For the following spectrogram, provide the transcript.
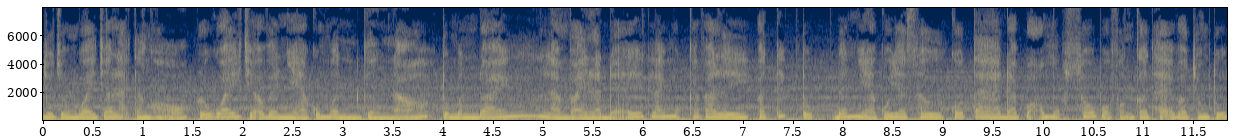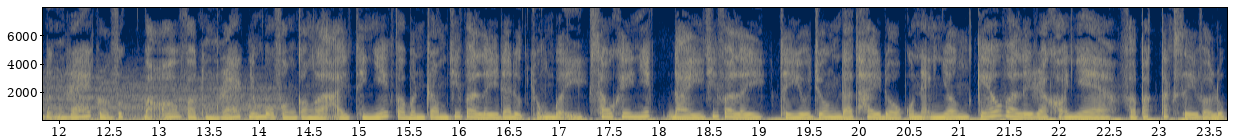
Du Chung quay trở lại căn hộ rồi quay trở về nhà của mình gần đó. Tụi mình đoán làm vậy là để lấy một cái vali và tiếp tục đến nhà của gia sư. Cô ta đã bỏ một số bộ phận cơ thể vào trong túi đựng rác rồi vứt bỏ vào thùng rác. Những bộ phận còn lại thì nhét vào bên trong chiếc vali đã được chuẩn bị. Sau khi nhét đầy chiếc vali thì Yu Jung đã thay đồ của nạn nhân, kéo vali ra khỏi nhà và bắt taxi vào lúc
